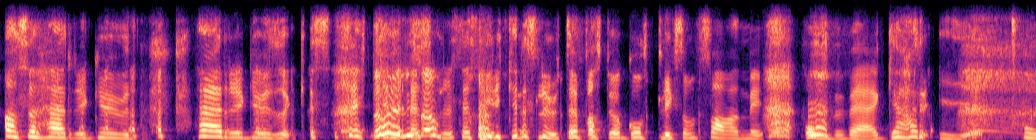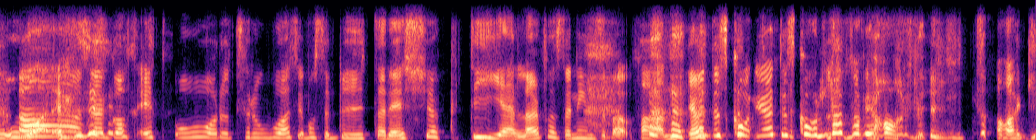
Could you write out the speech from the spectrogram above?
Alltså herregud, herregud. Cirkeln är liksom- är, cirkeln är sluten fast du har gått liksom fan med omvägar i två år. Ja, det har gått ett år och tro att jag måste byta det. Köpt delar fast sen inser bara fan. Jag har inte jag har inte ens kollat vad vi har för uttag.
